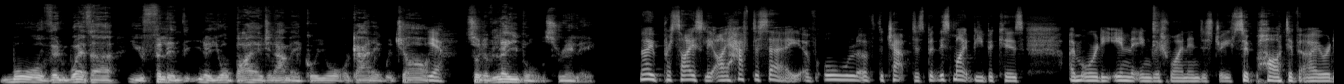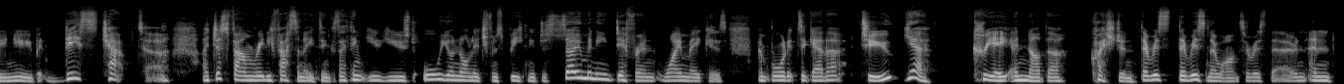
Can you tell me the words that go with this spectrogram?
more than whether you fill in, you know, your biodynamic or your organic, which are yeah. sort of labels, really. No, precisely. I have to say, of all of the chapters, but this might be because I'm already in the English wine industry. So part of it I already knew. But this chapter I just found really fascinating because I think you used all your knowledge from speaking to so many different winemakers and brought it together to, yeah, create another question. There is there is no answer, is there? And and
